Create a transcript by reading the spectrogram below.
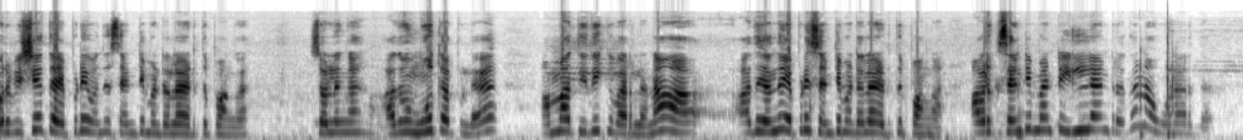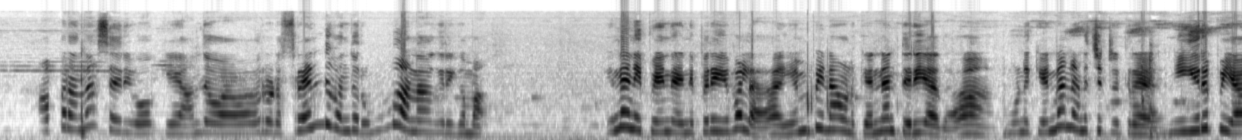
ஒரு விஷயத்தை எப்படி வந்து சென்டிமெண்டலாக எடுத்துப்பாங்க? சொல்லுங்கள் அதுவும் மூத்த பிள்ளை அம்மா திதிக்கு வரலன்னா அது வந்து எப்படி சென்டிமெண்டலாக எடுத்துப்பாங்க? அவருக்கு சென்டிமெண்ட் இல்லைன்றதை நான் உணர்ந்தேன். அப்புறம் தான் சரி ஓகே அந்த அவரோட ஃப்ரெண்டு வந்து ரொம்ப அநாகரிகமாக என்ன நீ பெண் நீ பெரிய இவளா? எம்பினா உனக்கு என்னன்னு தெரியாதா? உனக்கு என்ன நினச்சிட்டு இருக்கிற? நீ இருப்பியா?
